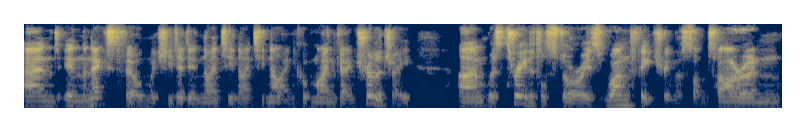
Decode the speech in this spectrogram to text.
and in the next film which he did in 1999 called mind game trilogy um, was three little stories one featuring the sontaran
